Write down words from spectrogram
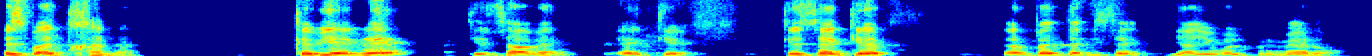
es Bait ¿Qué viene? ¿Quién sabe? Ekef. ¿Qué es Ekef? De repente dice, ya llegó el primero.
